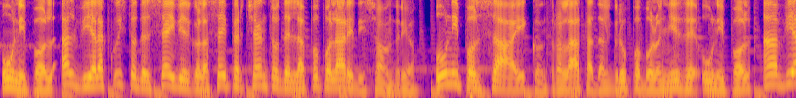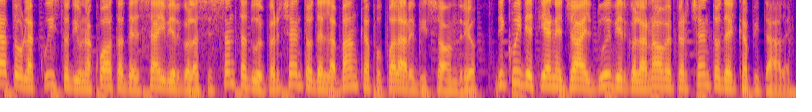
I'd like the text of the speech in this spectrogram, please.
Unipol al via l'acquisto del 6,6% della Popolare di Sondrio. Unipol SAI, controllata dal gruppo bolognese Unipol, ha avviato l'acquisto di una quota del 6,62% della Banca Popolare di Sondrio, di cui detiene già il 2,9% del capitale.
